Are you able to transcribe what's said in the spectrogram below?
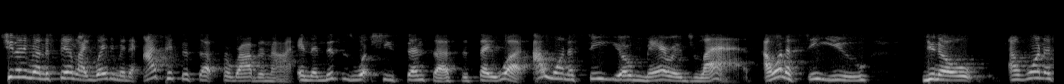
She didn't even understand, like, wait a minute, I picked this up for Robin and I, and then this is what she sent us to say, what? I want to see your marriage last. I want to see you, you know, I want to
